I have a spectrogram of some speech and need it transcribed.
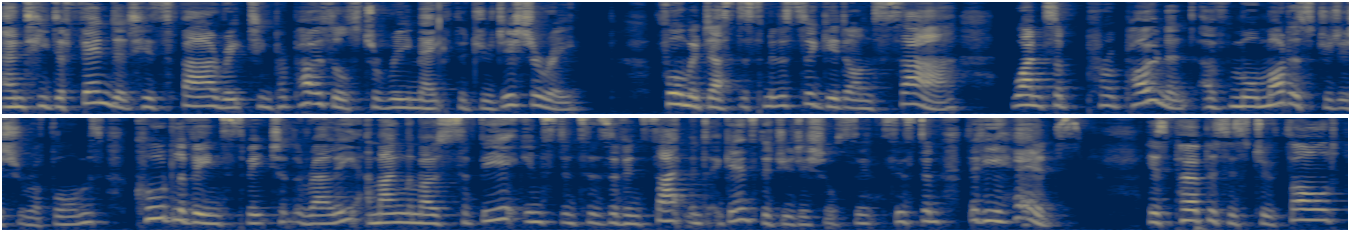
and he defended his far reaching proposals to remake the judiciary. Former Justice Minister Gideon Saar once a proponent of more modest judicial reforms, called Levin's speech at the rally among the most severe instances of incitement against the judicial system that he heads. His purpose is twofold,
